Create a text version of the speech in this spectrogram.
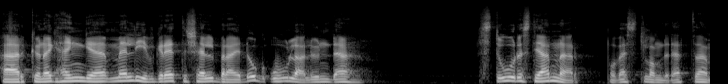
Her kunne jeg henge med Liv Grete Skjelbreid og Ola Lunde. Store stjerner på Vestlandet, dette.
